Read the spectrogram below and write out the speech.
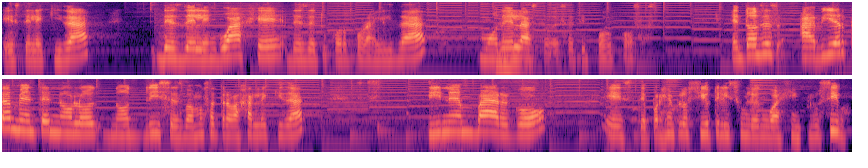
este, la equidad, desde el lenguaje, desde tu corporalidad, modelas todo ese tipo de cosas. Entonces, abiertamente no lo no dices, vamos a trabajar la equidad. Sin embargo, este, por ejemplo, sí utilizo un lenguaje inclusivo.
